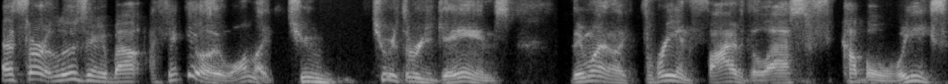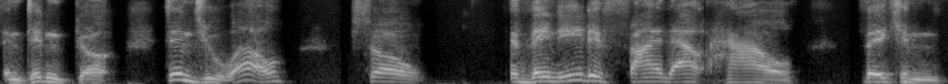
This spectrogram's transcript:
and started losing about. I think they only won like two two or three games. They went like three and five the last couple weeks and didn't go didn't do well. So they need to find out how they can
